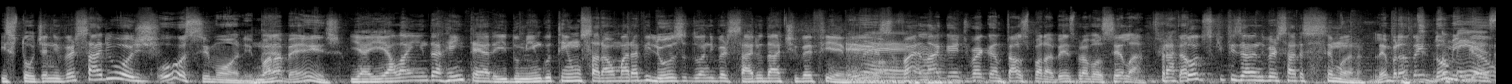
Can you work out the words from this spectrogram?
Estou de aniversário hoje. Ô, Simone, né? parabéns. E aí ela ainda reitera. E domingo tem um sarau maravilhoso do aniversário da Ativa FM. Isso, é. vai lá que a gente vai cantar os parabéns para você lá. Para então, todos que fizeram aniversário essa semana. Lembrando, em domingão,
